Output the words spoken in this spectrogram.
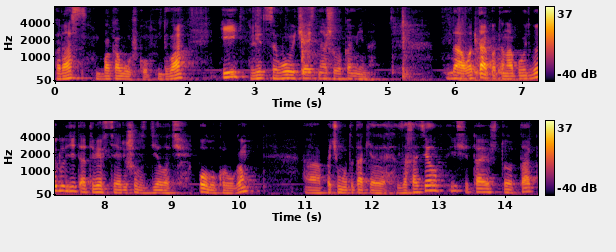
Раз, боковушку. Два. И лицевую часть нашего камина. Да, вот так вот она будет выглядеть. Отверстие я решил сделать полукругом. А, почему-то так я захотел и считаю, что так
